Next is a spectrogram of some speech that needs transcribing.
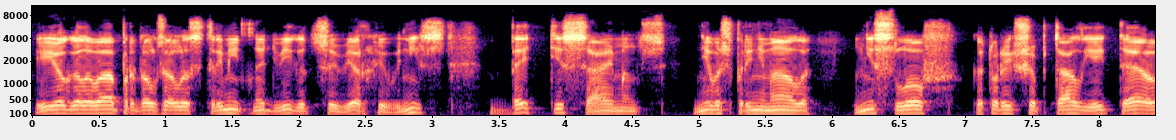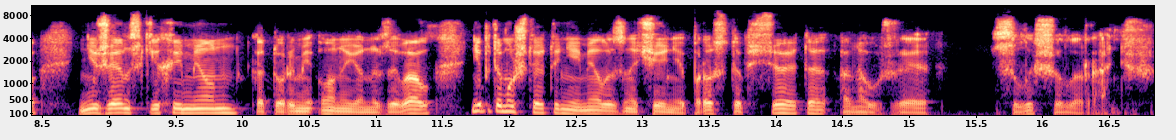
Ее голова продолжала стремительно двигаться вверх и вниз. Бетти Саймонс не воспринимала ни слов, которые шептал ей Тео, ни женских имен, которыми он ее называл, не потому что это не имело значения, просто все это она уже слышала раньше.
